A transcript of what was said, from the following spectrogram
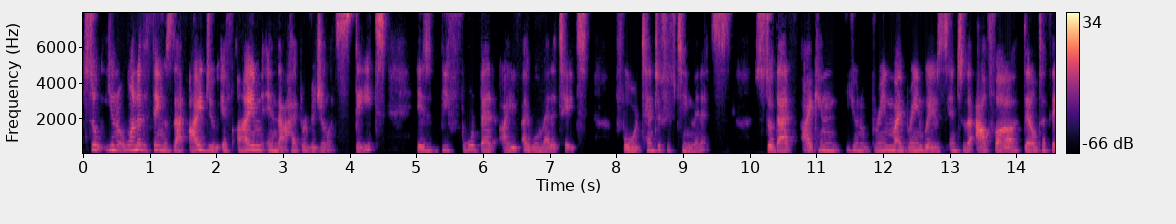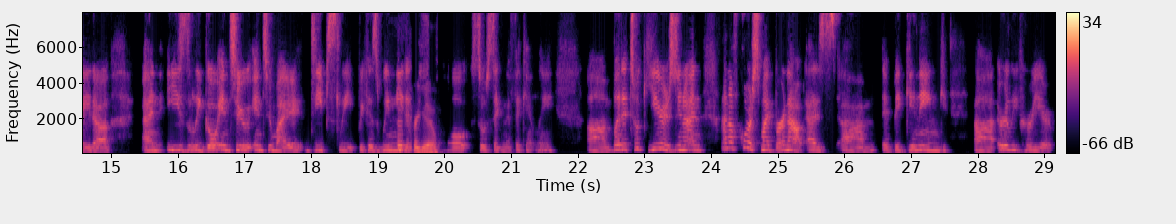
so you know one of the things that i do if i'm in that hypervigilant state is before bed i i will meditate for 10 to 15 minutes so that i can you know bring my brain waves into the alpha delta theta and easily go into into my deep sleep because we need it for you. so so significantly um, but it took years you know and and of course my burnout as um, a beginning uh, early career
